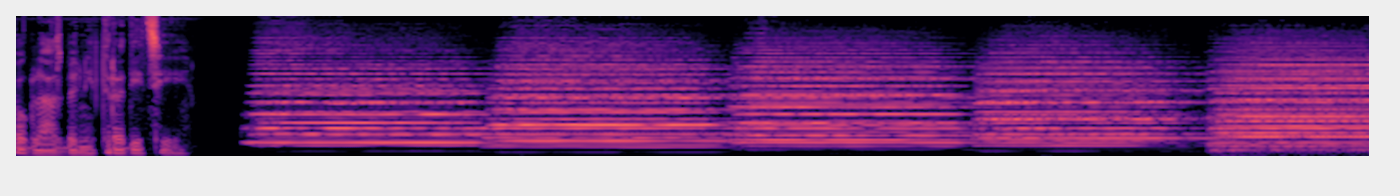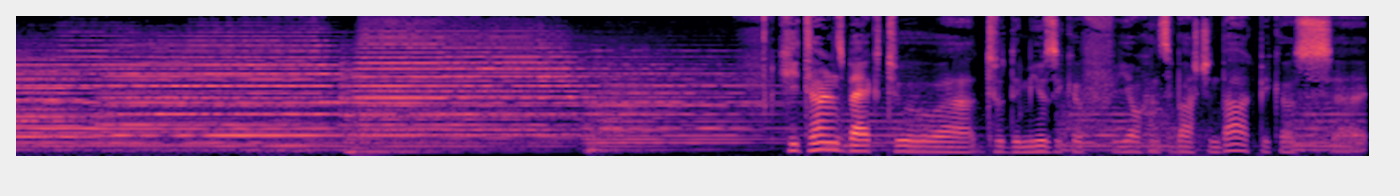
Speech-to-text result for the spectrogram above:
po glasbeni tradiciji. He turns back to uh, to the music of Johann Sebastian Bach because uh,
